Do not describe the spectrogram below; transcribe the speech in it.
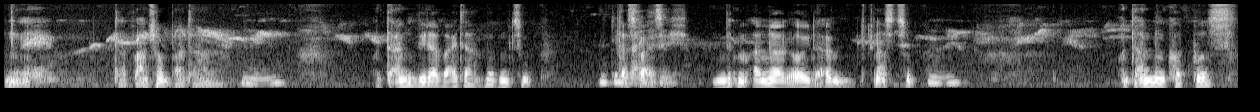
nee, da waren schon ein paar Tage. Hm. Und dann wieder weiter mit dem Zug. Mit dem das weiß gleichen. ich. Mit einem anderen, irgendeinem Knastzug. Hm. Und dann in Cottbus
